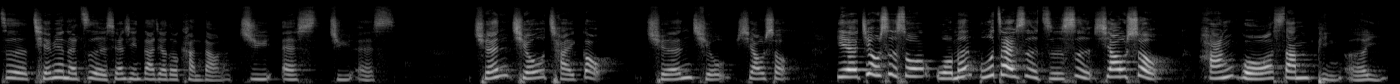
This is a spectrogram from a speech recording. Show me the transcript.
这前面的字，相信大家都看到了：GSGS，全球采购、全球销售。也就是说，我们不再是只是销售韩国商品而已，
